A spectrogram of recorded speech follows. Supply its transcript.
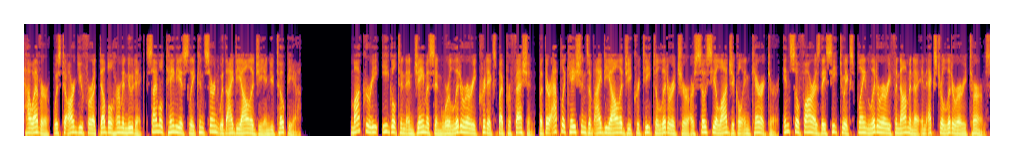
however, was to argue for a double hermeneutic simultaneously concerned with ideology and utopia. Macherey, Eagleton and Jameson were literary critics by profession, but their applications of ideology critique to literature are sociological in character, insofar as they seek to explain literary phenomena in extra-literary terms.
